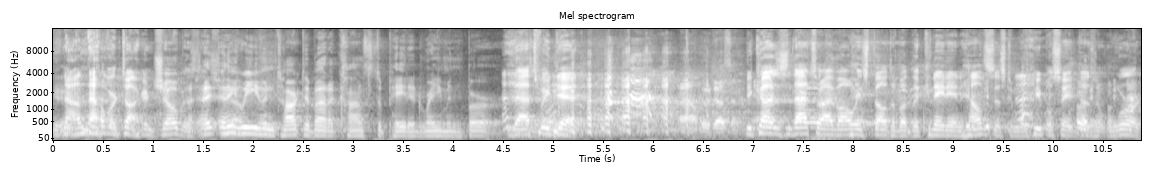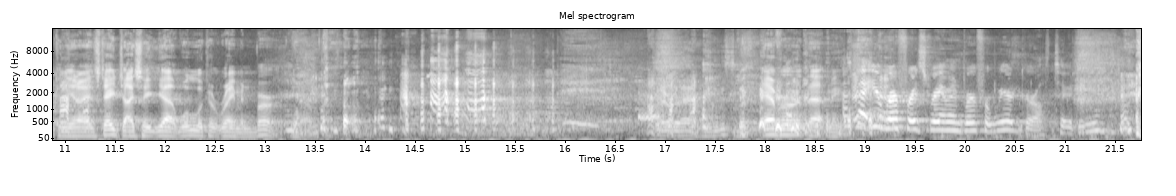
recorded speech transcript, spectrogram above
now now we're talking show business. I, I think know? we even talked about a constipated Raymond Burr. That's we did. Well, who doesn't? Because that's what I've always felt about the Canadian health system. When people say it doesn't work in the United States, I say, yeah, we'll look at Raymond Burr. You know, Whatever that means. whatever that means. I thought you referenced Raymond Burr for Weird Girl too, didn't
